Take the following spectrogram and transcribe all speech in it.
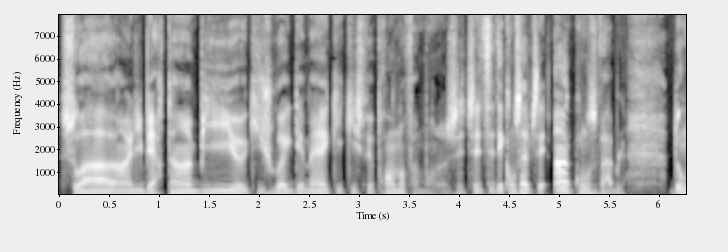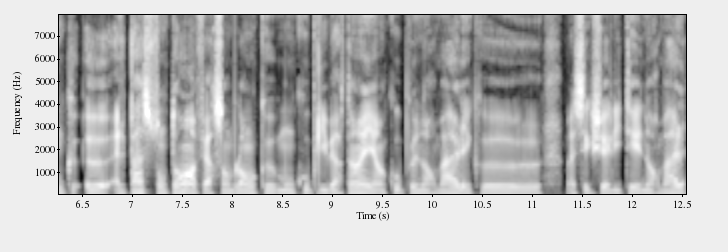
soit un libertin, bi, euh, qui joue avec des mecs et qui se fait prendre. Enfin bon, c'est des concepts, c'est inconcevable. Donc euh, elle passe son temps à faire semblant que mon couple libertin est un couple normal et que ma sexualité est normale.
